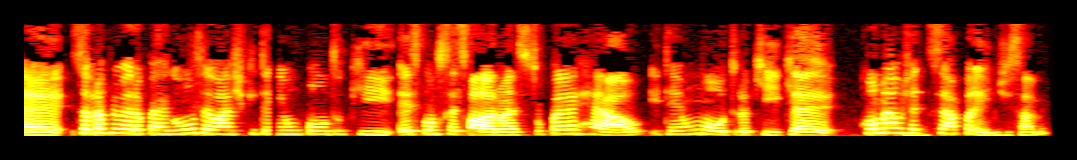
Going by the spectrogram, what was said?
É, sobre a primeira pergunta, eu acho que tem um ponto que. Esse ponto que vocês falaram é super real, e tem um outro aqui, que é como é o jeito que você aprende, sabe?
